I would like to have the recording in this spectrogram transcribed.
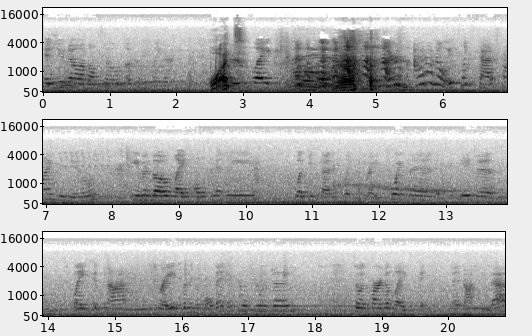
as you know, I'm also a complainer. What? There's like, Uh. there's, I don't know, it's like satisfying to do, even though like ultimately, like you said, it's like spreading poison, it's contagious, like it's not great, but in the moment it feels really good. So it's hard to like mix and not do that.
